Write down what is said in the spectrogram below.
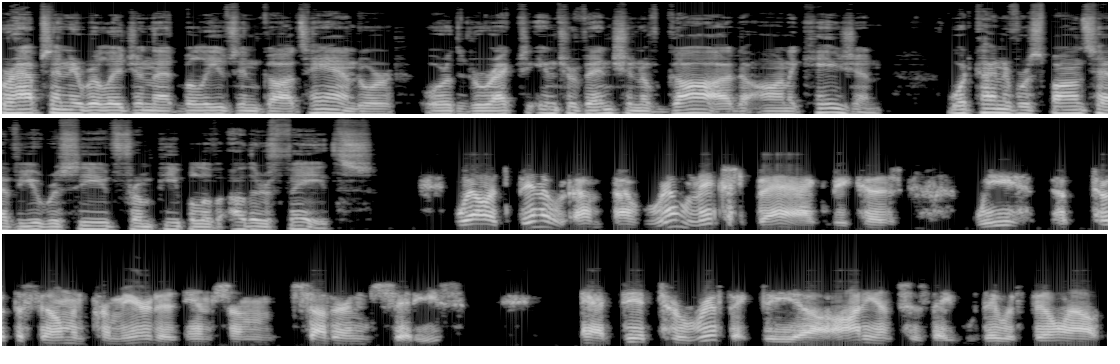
Perhaps any religion that believes in God's hand or, or the direct intervention of God on occasion. What kind of response have you received from people of other faiths? Well, it's been a, a, a real mixed bag because we took the film and premiered it in some southern cities and did terrific. The uh, audiences they they would fill out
